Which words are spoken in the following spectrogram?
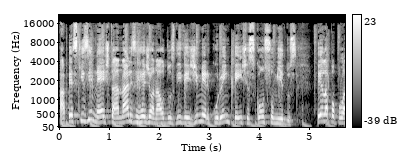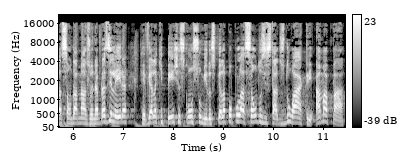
A pesquisa inédita Análise Regional dos Níveis de Mercúrio em Peixes Consumidos pela população da Amazônia brasileira revela que peixes consumidos pela população dos estados do Acre, Amapá,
